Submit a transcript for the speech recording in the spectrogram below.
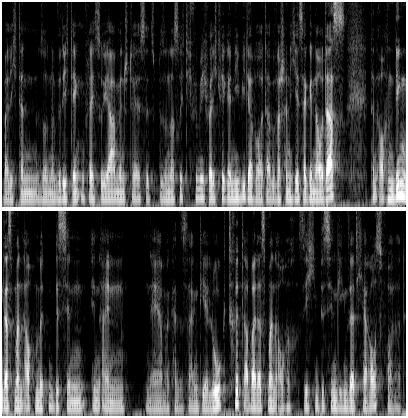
weil ich dann, so, dann würde ich denken, vielleicht so, ja, Mensch, der ist jetzt besonders richtig für mich, weil ich kriege ja nie Widerworte, aber wahrscheinlich ist ja genau das dann auch ein Ding, dass man auch mit ein bisschen in einen, naja, man kann es sagen, Dialog tritt, aber dass man auch sich ein bisschen gegenseitig herausfordert.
